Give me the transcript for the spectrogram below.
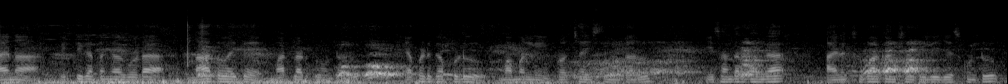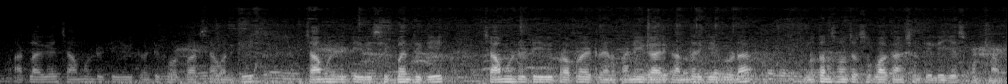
ఆయన వ్యక్తిగతంగా కూడా నాతో అయితే మాట్లాడుతూ ఉంటారు. ఎప్పటికప్పుడు మమ్మల్ని ప్రోత్సహిస్తూ ఉంటారు. ఈ సందర్భంగా ఆయనకు శుభాకాంక్షలు తెలియజేసుకుంటూ అట్లాగే Chamundi TV twenty four bar సెవెన్కి చాముండి టీవీ సిబ్బందికి చాముండి టీవీ ప్రొపరేటర్ అయిన ఫనీ గారికి అందరికీ కూడా నూతన సంవత్సర శుభాకాంక్షలు తెలియజేసుకుంటున్నాను.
